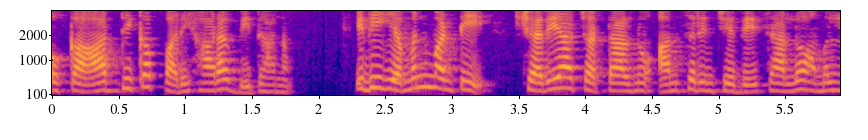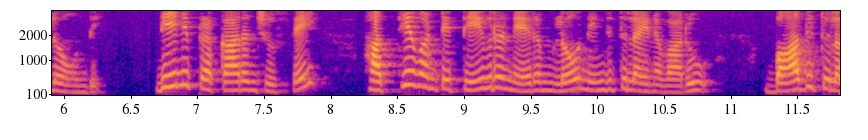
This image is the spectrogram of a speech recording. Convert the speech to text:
ఒక ఆర్థిక పరిహార విధానం. ఇది యమన్ వంటి షరియా చట్టాలను అనుసరించే దేశాల్లో అమల్లో ఉంది. దీని ప్రకారం చూస్తే హత్య వంటి తీవ్ర నేరంలో నిందితులైన వారు బాధితుల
